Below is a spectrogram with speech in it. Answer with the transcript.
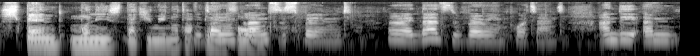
spend monies that you may not have planned didn't for plan to spend. All right, that's very important. And the um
